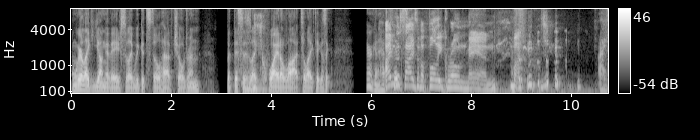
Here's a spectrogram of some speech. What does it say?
And we're like young of age, so like we could still have children, but this is like quite a lot to like take us. Like, we're gonna have I'm the size of a fully grown man. I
